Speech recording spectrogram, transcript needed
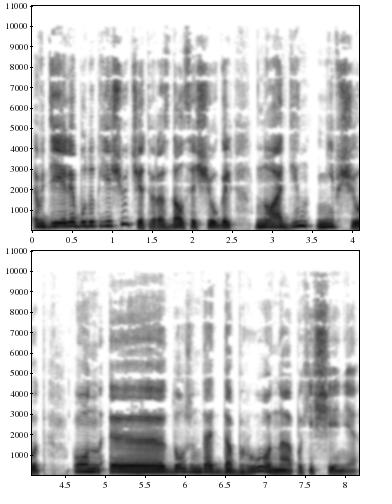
«В деле будут еще четверо», — сдался Щеголь, «но один не в счет. Он э, должен дать добро на похищение».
